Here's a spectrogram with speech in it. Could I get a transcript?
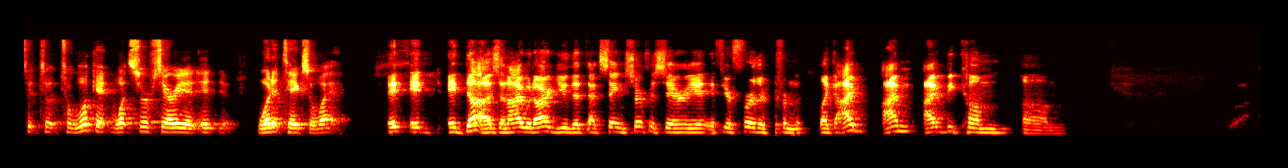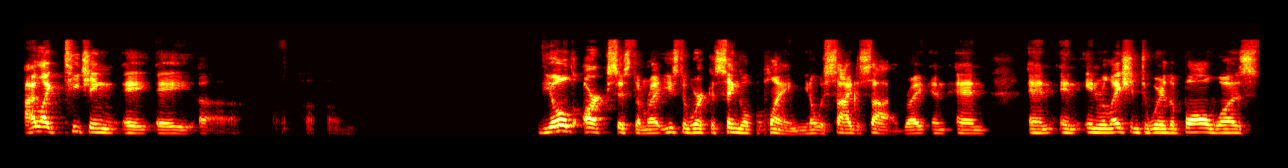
to, to, to look at what surface area it what it takes away. It, it it does, and I would argue that that same surface area, if you're further from the, like I I'm I've become um, I like teaching a a uh, um, the old arc system, right? Used to work a single plane, you know, with side to side, right? And and and and in relation to where the ball was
